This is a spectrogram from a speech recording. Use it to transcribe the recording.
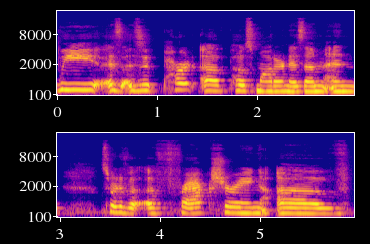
we as, as a part of postmodernism and sort of a, a fracturing of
